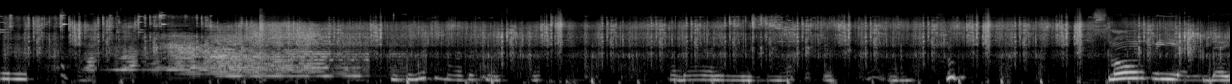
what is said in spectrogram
Один Smoke every day.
